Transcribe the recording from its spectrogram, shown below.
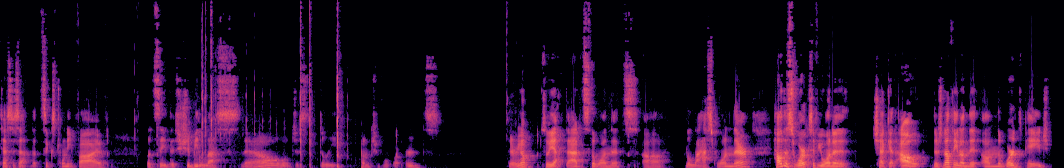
test this out. That's 625 let's see, this should be less now. We'll just delete a bunch of words. There we go. So yeah, that's the one that's uh, the last one there. How this works, if you want to check it out, there's nothing on the on the words page,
